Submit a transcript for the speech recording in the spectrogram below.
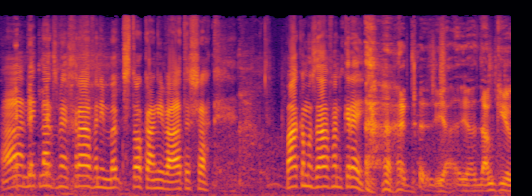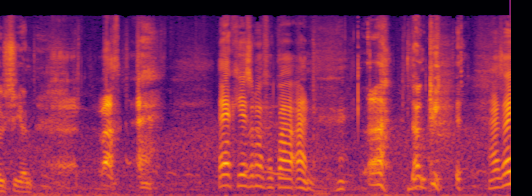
Ah, net langs my graaf in die mikstok hang die watersak. Pa kan ons daarvan kry. Dis- ja, ja, dankie jou seun. Ek gee sommer vir pa aan. Ah, dankie. Hy sê,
